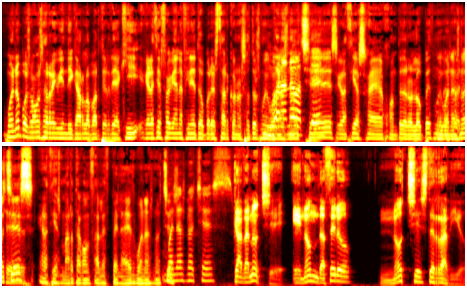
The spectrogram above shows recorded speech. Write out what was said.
Bueno, pues vamos a reivindicarlo a partir de aquí. Gracias Fabiana Fineto por estar con nosotros. Muy buenas, Buenas noches. noches. Gracias eh, Juan Pedro López. Muy buenas, Buenas noches. noches. Gracias Marta González Peláez. Buenas noches. Buenas noches. Cada noche en Onda Cero, Noches de Radio.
